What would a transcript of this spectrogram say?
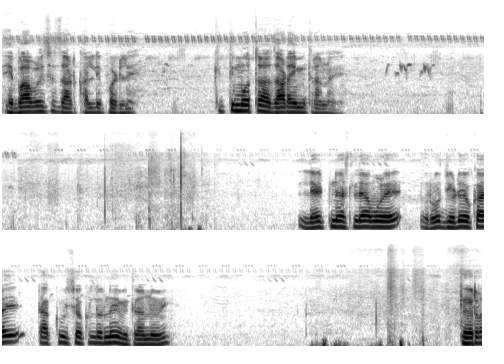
हे बाबळीचं झाड खाली पडले. किती मोठा झाड आहे मित्रांनो हे. लाइट नसल्यामुळे रोज व्हिडिओ काय टाकू शकलो नाही मित्रांनो मी. तर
